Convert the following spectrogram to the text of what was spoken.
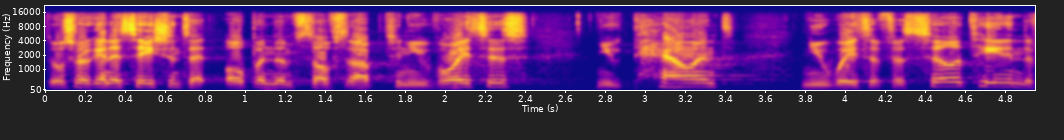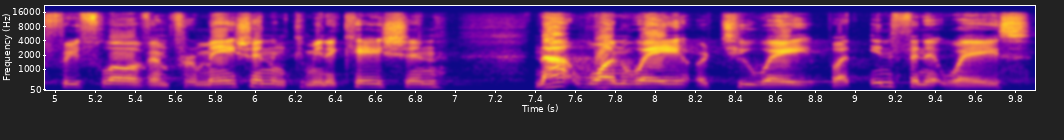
Those organizations that open themselves up to new voices, new talent, new ways of facilitating the free flow of information and communication, not one way or two way, but infinite ways,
